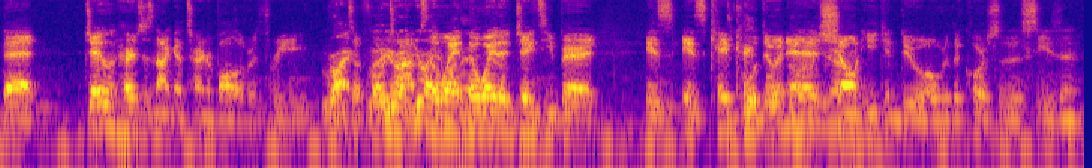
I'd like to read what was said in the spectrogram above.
that Jalen Hurts is not going to turn the ball over three Right. to No, four you're- times you're right the way the that, way yeah. that JT Barrett is is capable, Capable of doing and has yeah. shown he can do over the course of the season.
